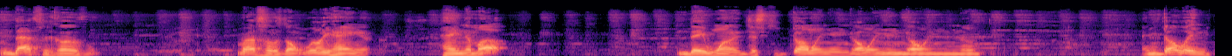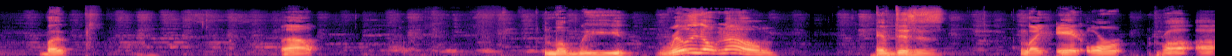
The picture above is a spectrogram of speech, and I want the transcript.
that's because wrestlers don't really hang hang them up. They want to just keep going and going and going, you know, and going, but well, but we really don't know if this is like it or uh,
